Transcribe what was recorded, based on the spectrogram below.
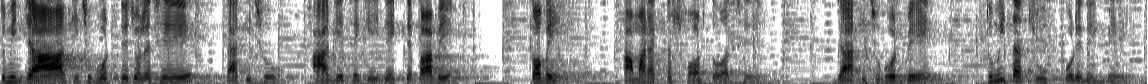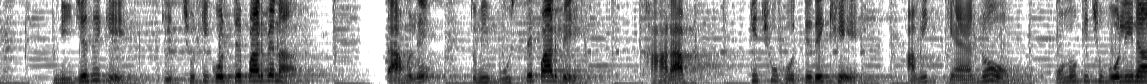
তুমি যা কিছু ঘটতে চলেছে তা কিছু আগে থেকেই দেখতে পাবে। তবে আমার একটা শর্ত আছে। যা কিছু ঘটবে, তুমি তা চুপ করে দেখবে। নিজে থেকে কিচ্ছুটি করতে পারবে না। তাহলে তুমি বুঝতে পারবে, খারাপ কিছু হতে দেখে আমি কেন কোনো কিছু বলি না,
